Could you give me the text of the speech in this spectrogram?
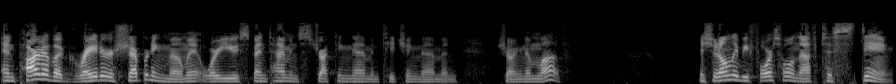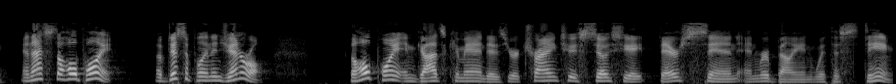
and part of a greater shepherding moment where you spend time instructing them and teaching them and showing them love. It should only be forceful enough to sting. And that's the whole point of discipline in general. The whole point in God's command is you're trying to associate their sin and rebellion with a sting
